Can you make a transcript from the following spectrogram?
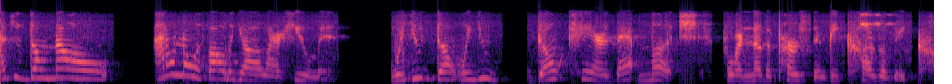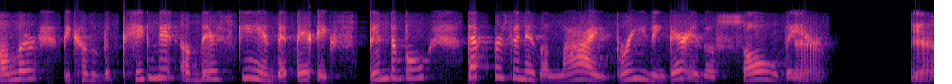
I just don't know. I don't know if all of y'all are human. When you don't when you don't care that much for another person because of a color, because of the pigment of their skin, that they're expendable, that person is alive, breathing. There is a soul there. Yeah.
